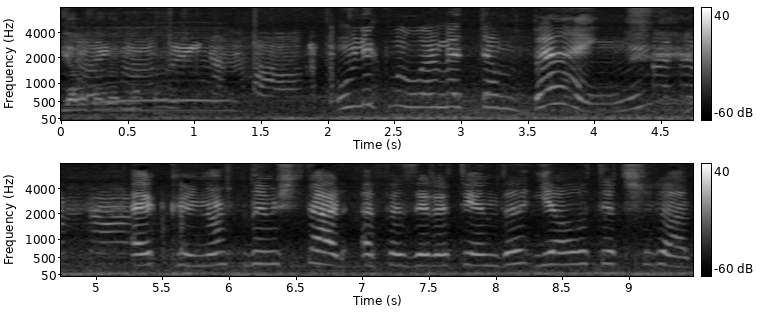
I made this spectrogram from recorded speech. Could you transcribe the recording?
E ela vai dar na O único problema também é que nós podemos estar a fazer a tenda e ela ter chegado.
